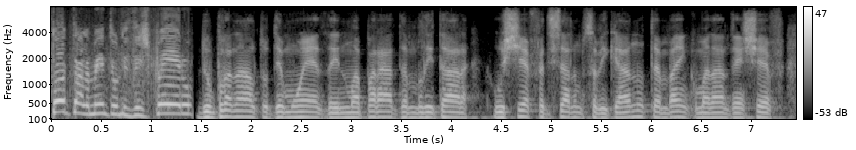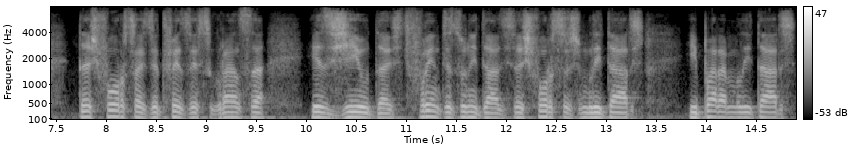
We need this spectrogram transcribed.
totalmente o desespero. Do Planalto de Moeda e numa parada militar, o chefe de Estado moçambicano, também comandante em chefe das Forças de Defesa e Segurança, exigiu das diferentes unidades das forças militares e paramilitares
